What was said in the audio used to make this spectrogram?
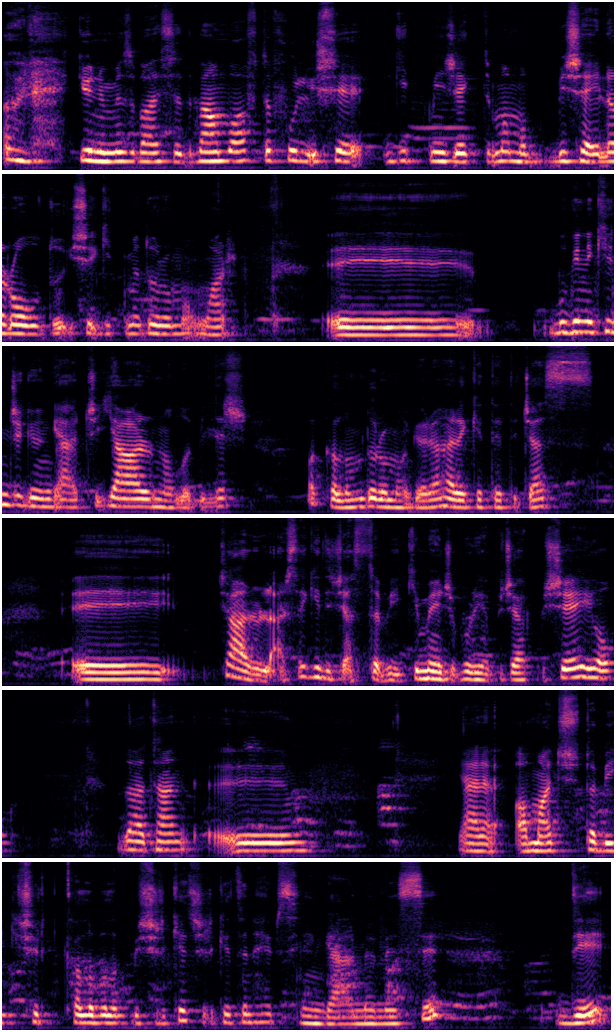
Öyle günümüz başladı. Ben bu hafta full işe gitmeyecektim ama bir şeyler oldu. İşe gitme durumum var. Ee, Bugün ikinci gün gerçi yarın olabilir. Bakalım duruma göre hareket edeceğiz. Ee, çağırırlarsa gideceğiz tabii ki mecbur yapacak bir şey yok. Zaten e, yani amaç tabii ki şirk, kalabalık bir şirket. Şirketin hepsinin gelmemesi di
